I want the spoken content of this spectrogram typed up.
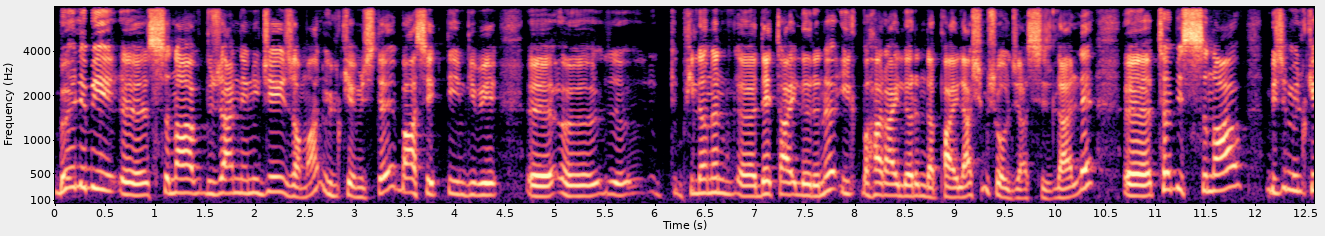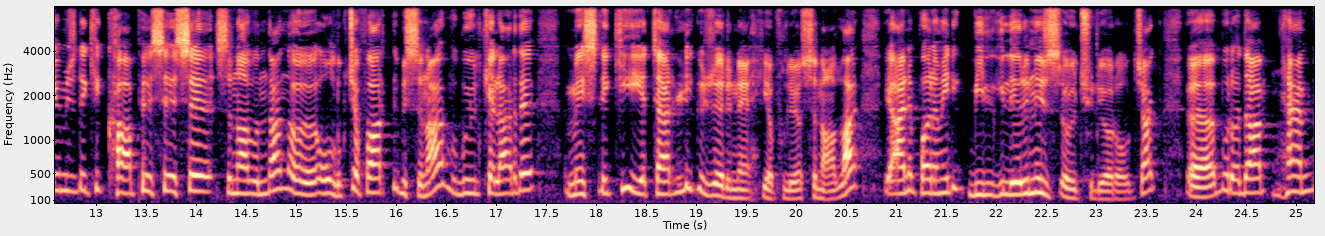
Böyle bir e, sınav düzenleneceği zaman ülkemizde bahsettiğim gibi e, e, planın e, detaylarını ilkbahar aylarında paylaşmış olacağız sizlerle. Tabii sınav bizim ülkemizdeki KPSS sınavından oldukça farklı bir sınav. Bu ülkelerde mesleki yeterlilik üzerine yapılıyor sınavlar. Yani paramedik bilgileriniz ölçülüyor olacak. Burada hem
